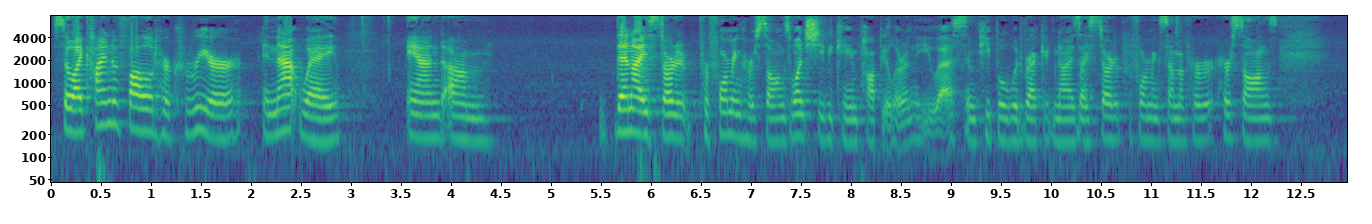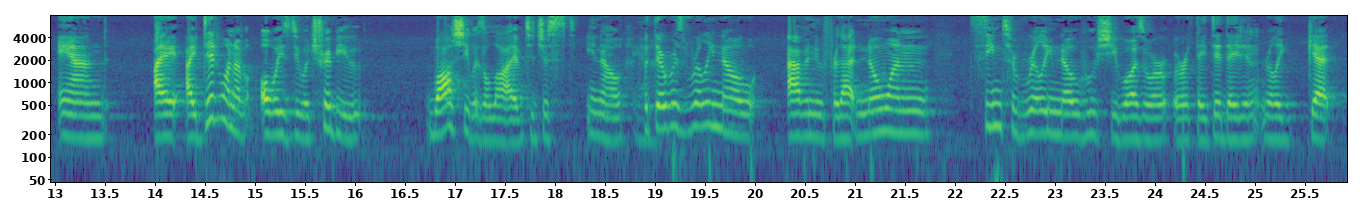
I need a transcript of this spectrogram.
So I kind of followed her career in that way. And, um, then I started performing her songs once she became popular in the US and people would recognize I started performing some of her, her songs. And I, I did want to always do a tribute while she was alive to just, you know, yeah. but there was really no avenue for that. No one seemed to really know who she was, or, or if they did, they didn't really get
